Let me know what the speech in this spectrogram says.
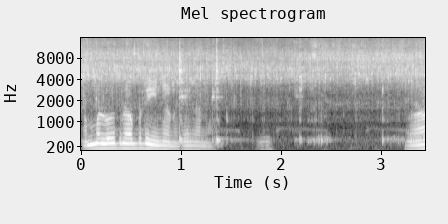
நம்ம ஊற்றின அப்படி தேங்காய் ஆ?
